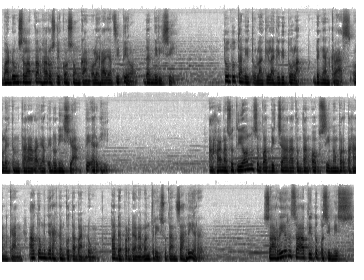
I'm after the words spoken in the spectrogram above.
Bandung Selatan harus dikosongkan oleh rakyat sipil dan milisi. Tuntutan itu lagi-lagi ditolak dengan keras oleh Tentara Rakyat Indonesia (TRI). Ahana Nasution sempat bicara tentang opsi mempertahankan atau menyerahkan kota Bandung pada Perdana Menteri Sultan Sahrir. Sahrir saat itu pesimis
